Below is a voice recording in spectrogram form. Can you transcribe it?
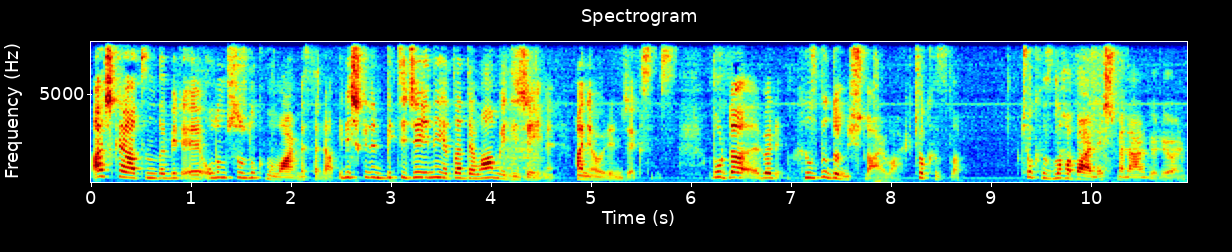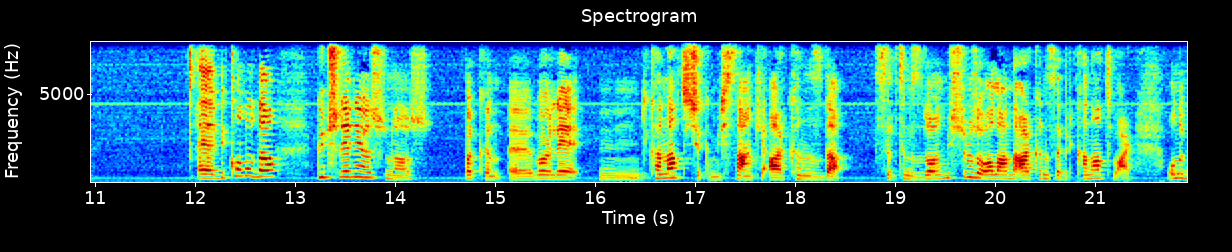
Aşk hayatında bir e, olumsuzluk mu var mesela? İlişkinin biteceğini ya da devam edeceğini hani öğreneceksiniz. Burada e, böyle hızlı dönüşler var. Çok hızlı. Çok hızlı haberleşmeler görüyorum. E, bir konuda güçleniyorsunuz. Bakın e, böyle kanat çıkmış sanki arkanızda. Sırtınızı dönmüşsünüz. O alanda arkanızda bir kanat var. Onu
